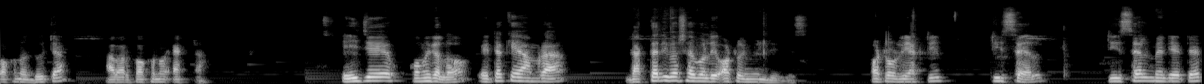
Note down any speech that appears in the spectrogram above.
কখনো দুইটা, আবার কখনো একটা। এই যে কমে গেল, এটাকে আমরা ডাক্তারি ভাষায় বলি autoimmune disease autoreactive T cell T cell mediated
